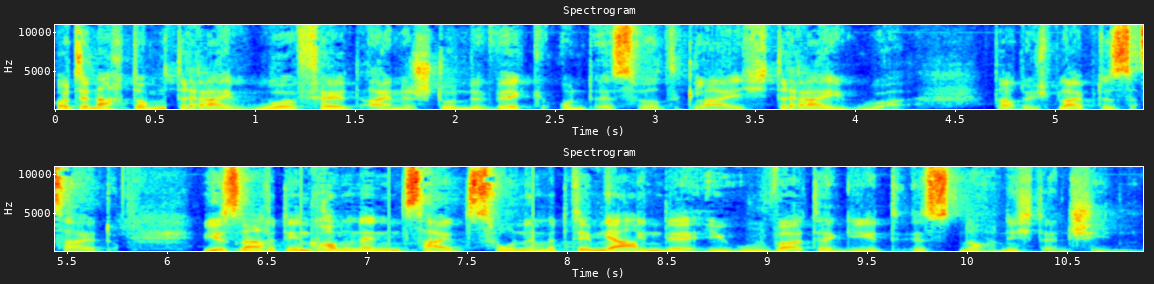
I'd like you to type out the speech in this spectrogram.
Heute Nacht um 3 Uhr fällt eine Stunde weg und es wird gleich 3 Uhr. Dadurch bleibt es Zeit. Wie es nach den kommenden Zeitzonen mit dem Jahr in der EU weitergeht, ist noch nicht entschieden.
